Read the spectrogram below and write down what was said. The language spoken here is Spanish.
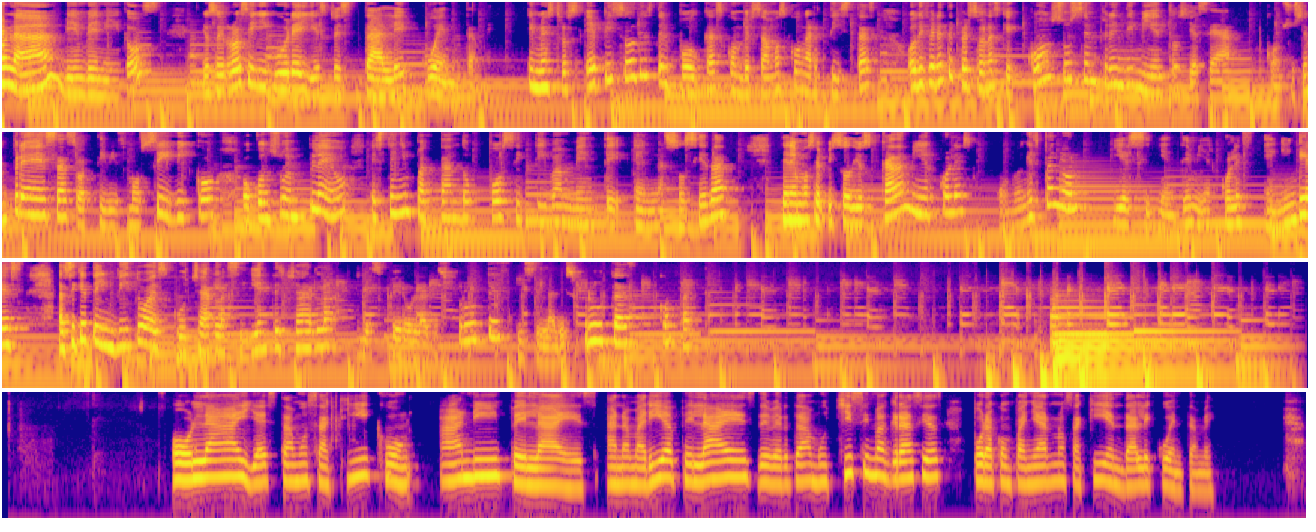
Hola, bienvenidos. Yo soy Rosy Gigure y esto es Dale, cuéntame. En nuestros episodios del podcast conversamos con artistas o diferentes personas que con sus emprendimientos, ya sea con sus empresas o activismo cívico o con su empleo, estén impactando positivamente en la sociedad. Tenemos episodios cada miércoles, uno en español y el siguiente miércoles en inglés. Así que te invito a escuchar la siguiente charla y espero la disfrutes y si la disfrutas, comparte. Hola, y ya estamos aquí con Ani Peláez. Ana María Peláez, de verdad, muchísimas gracias por acompañarnos aquí en Dale Cuéntame.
